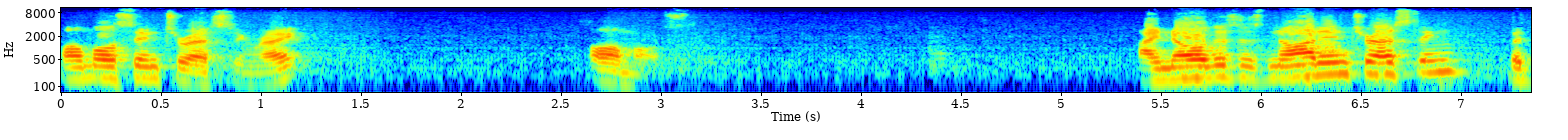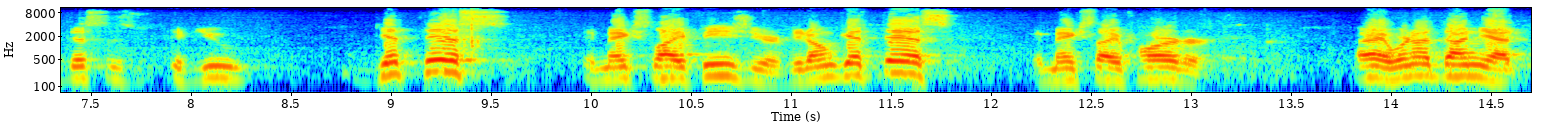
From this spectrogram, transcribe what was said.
Almost interesting, right? Almost. I know this is not interesting, but this is, if you get this, it makes life easier. If you don't get this, it makes life harder. All right, we're not done yet.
